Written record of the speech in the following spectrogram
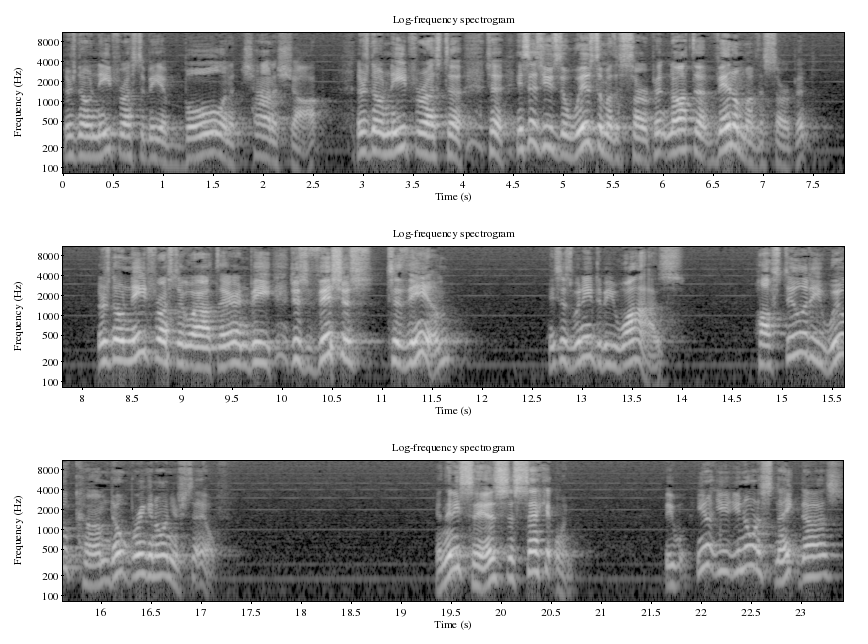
There's no need for us to be a bull in a china shop. There's no need for us to, to he says, use the wisdom of the serpent, not the venom of the serpent. There's no need for us to go out there and be just vicious to them. He says, we need to be wise. Hostility will come. Don't bring it on yourself. And then he says the second one. You know, you, you know what a snake does?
